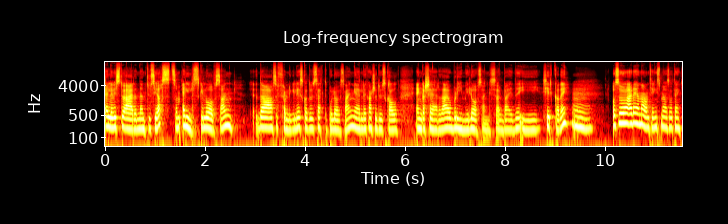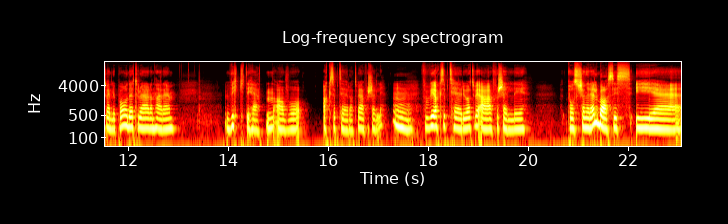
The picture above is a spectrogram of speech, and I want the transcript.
Eller hvis du er en entusiast som elsker lovsang, da selvfølgelig skal du sette på lovsang, eller kanskje du skal engasjere deg og bli med i lovsangsarbeidet i kirka di. Mm. Og så er det en annen ting som jeg også har tenkt veldig på, og det tror jeg er den herre viktigheten av å akseptere at vi er forskjellige. Mm. For vi aksepterer jo at vi er forskjellige på generell basis i, eh,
